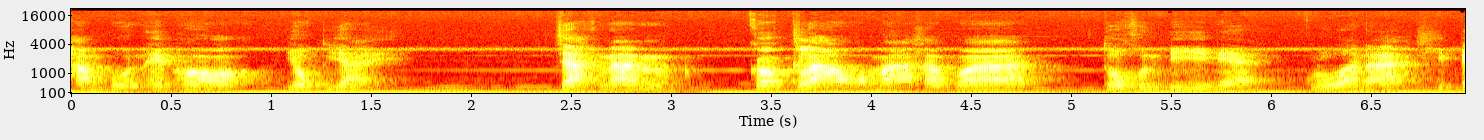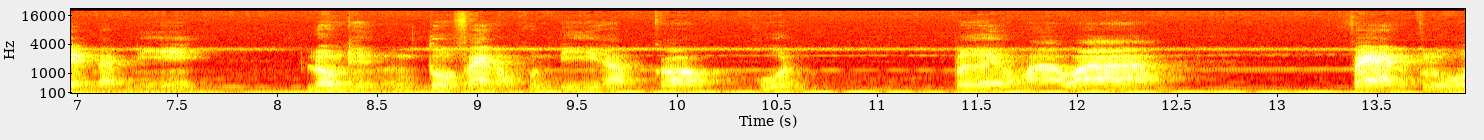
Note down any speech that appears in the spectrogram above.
ทำบุญให้พ่อยกใหญ่ จากนั้นก็กล่าวออกมาครับว่าตัวคุณบีเนี่ยกลัวนะที่เป็นแบบนี้ รวมถึงตัวแฟนของคุณบีครับ ก็พูดเปลยออกมาว่า แฟนกลัว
